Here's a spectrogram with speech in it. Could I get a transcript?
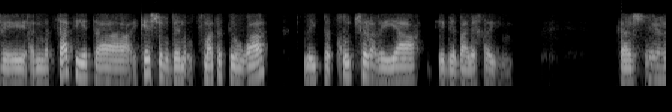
ואני מצאתי את הקשר בין עוצמת התאורה להתפתחות של הראייה אה, בבעלי חיים. כאשר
